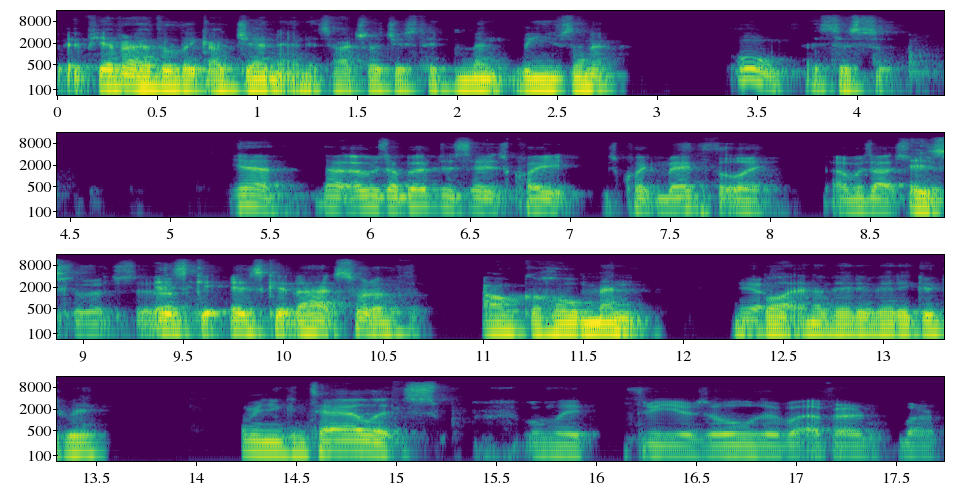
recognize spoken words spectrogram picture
but if you ever had like a gin and it's actually just had mint leaves in it, oh, it's just yeah. I was about to say it's quite it's quite mentally. I was actually it's it's, it's, it's got that sort of alcohol mint, yeah. but in a very very good way. I mean, you can tell it's only three years old or whatever, or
